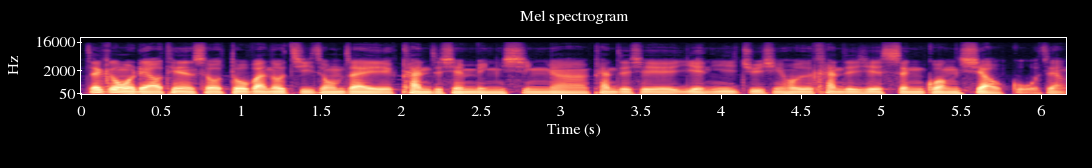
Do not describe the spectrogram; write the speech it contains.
在跟我聊天的时候，多半都集中在看这些明星啊、看这些演艺巨星或者看这些声光效果这样。”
